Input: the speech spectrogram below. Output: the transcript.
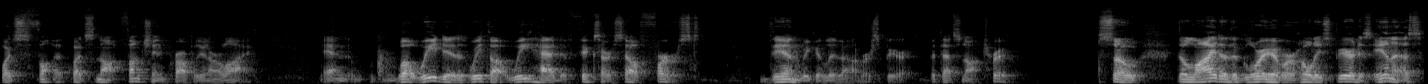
what's, what's not functioning properly in our life. And what we did is we thought we had to fix ourselves first then we could live out of our spirit. But that's not true. So the light of the glory of our Holy Spirit is in us,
